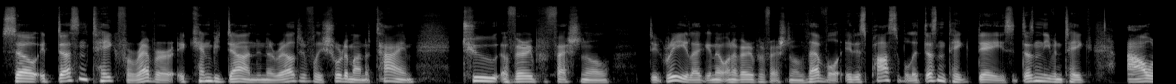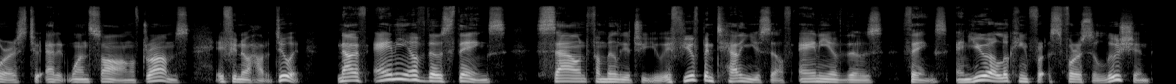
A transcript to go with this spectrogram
So it doesn't take forever. It can be done in a relatively short amount of time to a very professional degree, like you know, on a very professional level, it is possible. It doesn't take days. It doesn't even take hours to edit one song of drums if you know how to do it. Now, if any of those things sound familiar to you, if you've been telling yourself any of those things and you are looking for, for a solution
